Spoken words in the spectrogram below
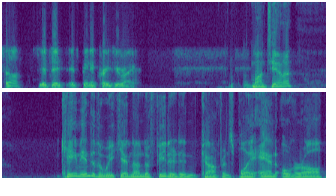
So it's, it's, it's been a crazy ride. Montana, came into the weekend undefeated in conference play and overall.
